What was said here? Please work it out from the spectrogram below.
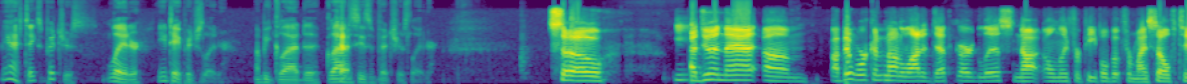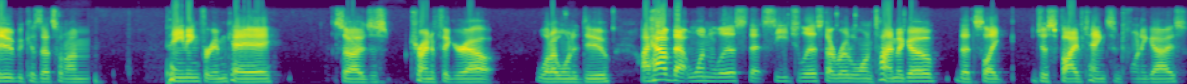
Yeah, take some pictures later. You can take pictures later. I'll be glad to glad Okay. to see some pictures later. So, yeah, doing that. Um, I've been working on a lot of Death Guard lists, not only for people but for myself too, because that's what I'm painting for MKA. So I was just trying to figure out what I want to do. I have that one list, that siege list I wrote a long time ago. That's like just five tanks and twenty guys,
